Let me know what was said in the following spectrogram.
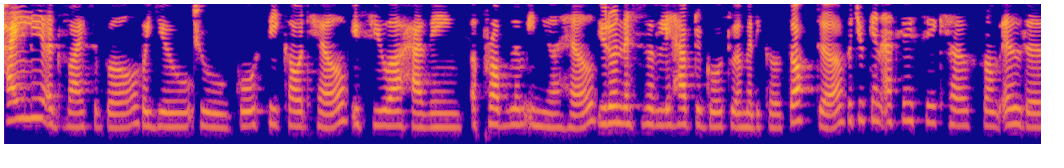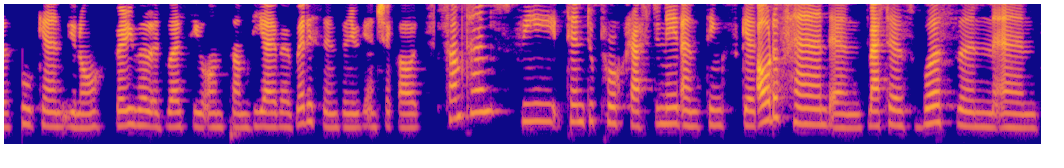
highly advisable for you to go seek out help if you are having a problem in your health. You don't necessarily have to go to a medical doctor, but you can at least seek help from elders who can, you know, very well advise you on some DIY medicines and you can check out. Sometimes we tend to procrastinate and things get out of hand and matters worsen and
